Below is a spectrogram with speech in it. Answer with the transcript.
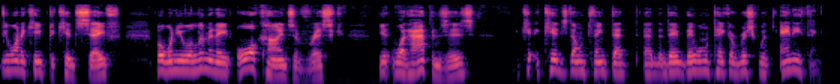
You want to keep the kids safe, but when you eliminate all kinds of risk, what happens is kids don't think that uh, they they won't take a risk with anything.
